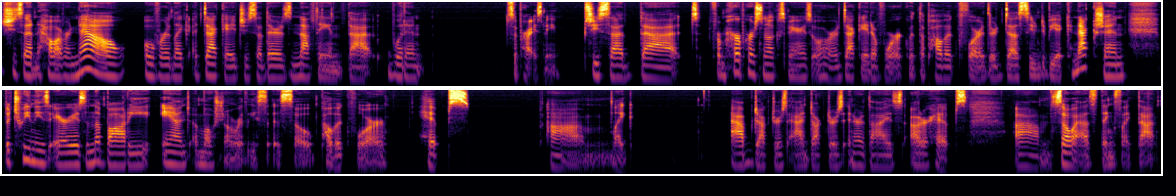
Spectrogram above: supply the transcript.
she said however now over like a decade she said there's nothing that wouldn't surprise me she said that from her personal experience over a decade of work with the pelvic floor, there does seem to be a connection between these areas in the body and emotional releases. So, pelvic floor, hips, um, like abductors, adductors, inner thighs, outer hips, um, psoas, things like that.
